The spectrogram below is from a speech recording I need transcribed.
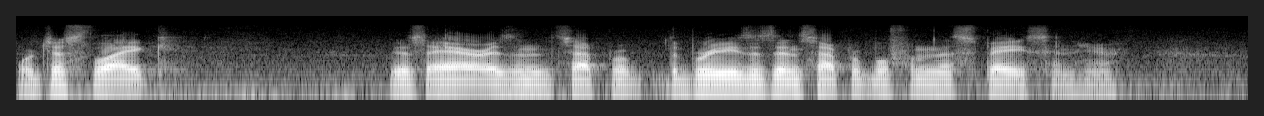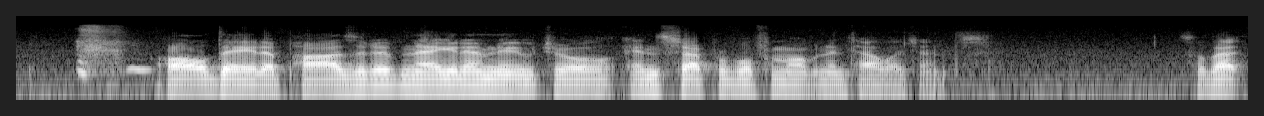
Or just like this air is inseparable, the breeze is inseparable from this space in here. All data, positive, negative, neutral, inseparable from open intelligence. So that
